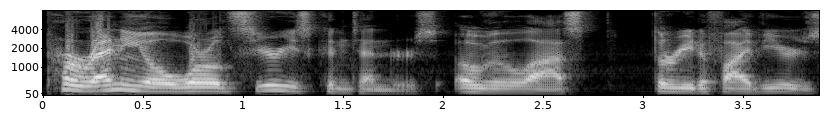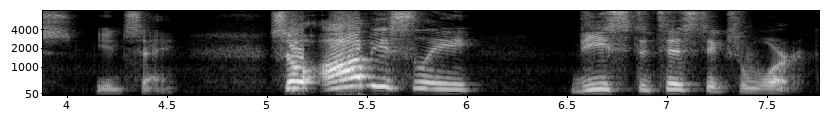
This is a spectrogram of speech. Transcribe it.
perennial World Series contenders over the last 3 to 5 years, you'd say. So obviously these statistics work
